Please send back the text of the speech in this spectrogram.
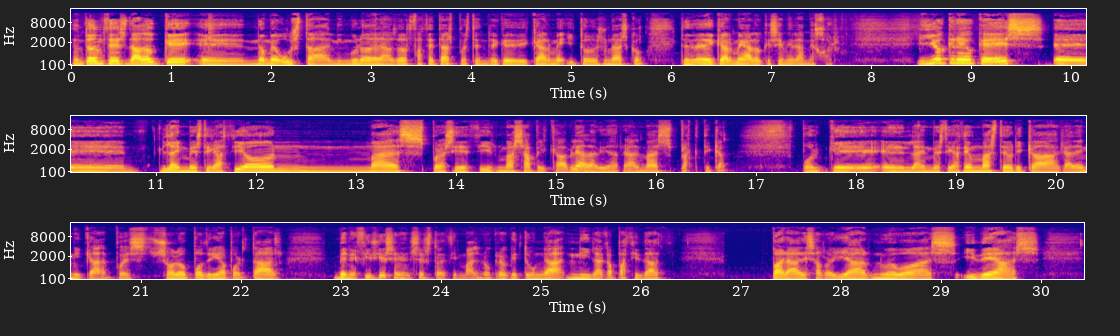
Entonces, dado que eh, no me gusta ninguna de las dos facetas, pues tendré que dedicarme, y todo es un asco, tendré que dedicarme a lo que se me da mejor. Y yo creo que es eh, la investigación más, por así decir, más aplicable a la vida real, más práctica. Porque en la investigación más teórica académica, pues solo podría aportar beneficios en el sexto decimal. No creo que tenga ni la capacidad para desarrollar nuevas ideas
